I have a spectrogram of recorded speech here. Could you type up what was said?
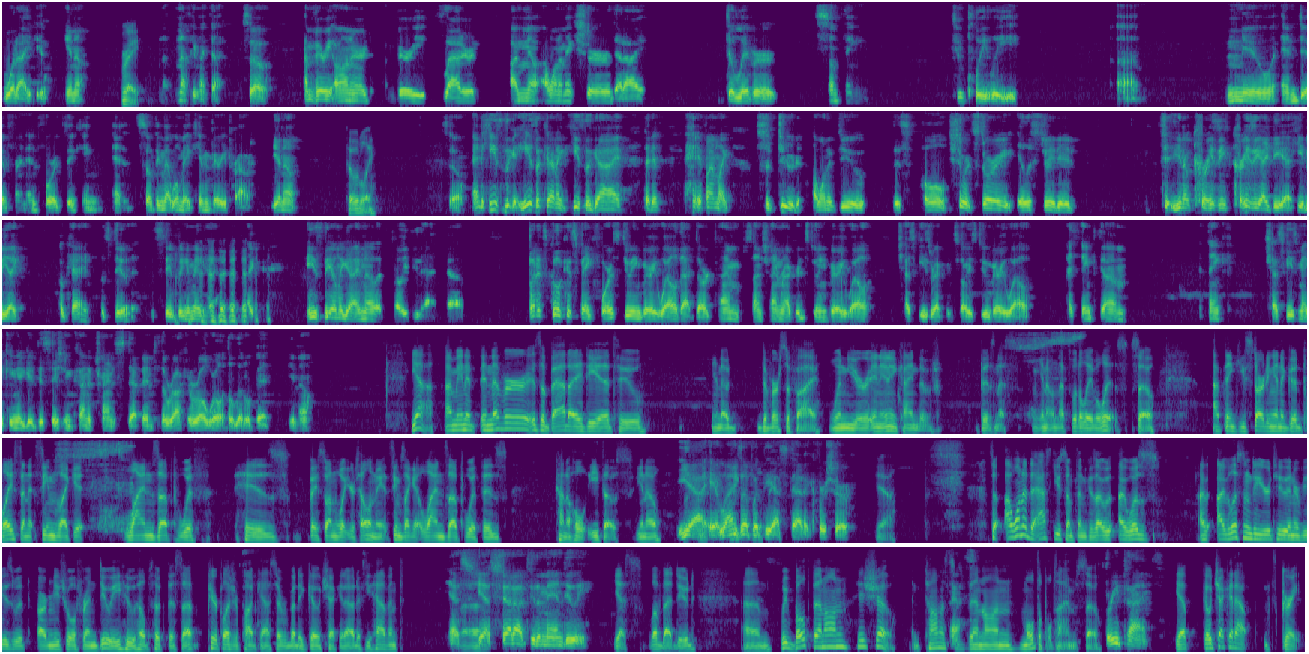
what I do. You know. Right. No- nothing like that. So I'm very honored. I'm very flattered. I'm, I want to make sure that I deliver something completely um, new and different and forward thinking and something that will make him very proud, you know? Totally. So, and he's the he's the kind of he's the guy that if if I'm like, so dude, I want to do this whole short story illustrated, you know, crazy crazy idea, he'd be like, okay, let's do it. Let's see if we can make it. happen. like, he's the only guy I know that probably do that. Uh, but it's cool because Fake Four's doing very well. That Dark Time Sunshine record's doing very well. Ceschi's records always do very well. I think um, I think Ceschi's making a good decision, kind of trying to step into the rock and roll world a little bit. You know, Yeah, I mean, it, it never is a bad idea to, you know, diversify when you're in any kind of business, you know, and that's what a label is. So I think he's starting in a good place, and it seems like it lines up with his, based on what you're telling me, it seems like it lines up with his kind of whole ethos, you know? yeah, Make- it lines up with the aesthetic for sure. Yeah. So I wanted to ask you something because I, w- I was I, I've listened to your two interviews with our mutual friend Dewey, who helped hook this up. Pure Pleasure Podcast. Everybody go check it out if you haven't. Yes, Uh, yes. Shout out to the man Dewey. Yes, love that dude. Um, we've both been on his show, and Thomas has been on multiple times. So Three times. Yep, go check it out. It's great.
